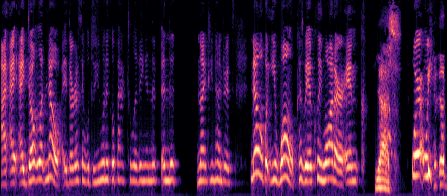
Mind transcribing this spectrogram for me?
I, I, I don't want, no, they're going to say, well, do you want to go back to living in the, in the 1900s? No, but you won't because we have clean water and yes, where we that,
